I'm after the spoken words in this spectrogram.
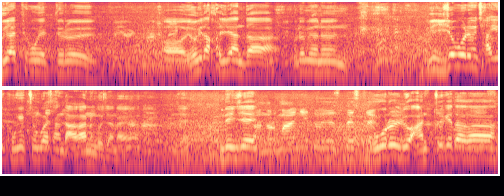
VIP 고객들을 어, 여기다 관리한다. 그러면은 이게 잊어버리면 자기 고객 정보가 다 나가는 거잖아요. 이제. 근데 이제 그거를 요 안쪽에다가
